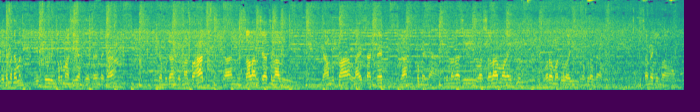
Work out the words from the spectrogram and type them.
Oke teman-teman, itu informasi yang bisa saya sampaikan. Mudah-mudahan bermanfaat dan salam sehat selalu. Jangan lupa like, subscribe, dan komennya. Terima kasih. Wassalamualaikum warahmatullahi wabarakatuh. Sampai jumpa.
